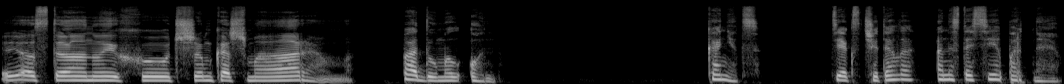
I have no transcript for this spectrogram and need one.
«Я стану их худшим кошмаром», — подумал он. Конец. Текст читала Анастасия Портная.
